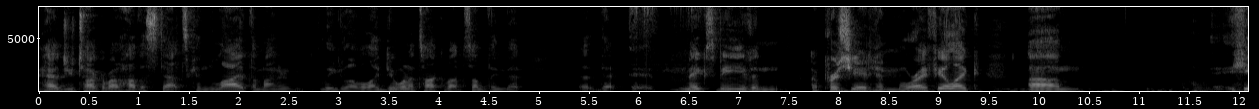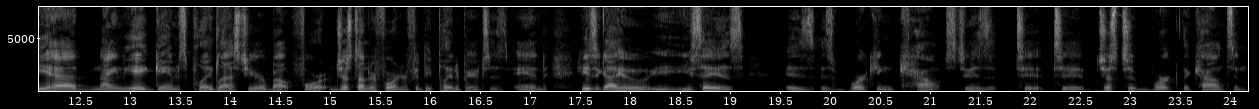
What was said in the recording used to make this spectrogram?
had you talk about how the stats can lie at the minor league level, I do want to talk about something that uh, that uh, makes me even appreciate him more. I feel like um, he had 98 games played last year, about four, just under 450 plate appearances, and he's a guy who you say is is is working counts to his to to just to work the counts, and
